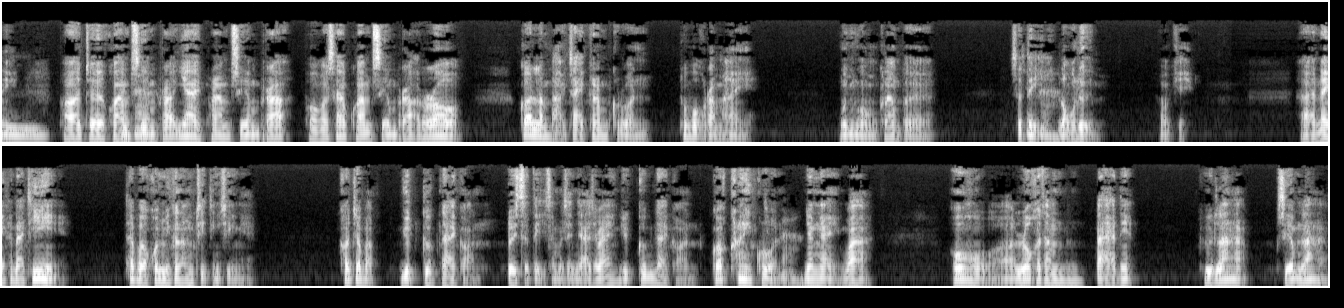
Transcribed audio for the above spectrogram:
นี่พอเจอความเสื่อมเพราะย่ายความเสื่อมเพราะโภคทราบความเสื่อมเพราะโรค ก็ลำบากใจกร่ำครวญทุบกรำให้งุนงงคลั่งเพอสติหลงลืม โอเคในขณะที่ถ้าเผื่อคนมีกำลังจิตจริง ๆ เนี่ยเขาจะแบบหยุดกึกได้ก่อนด้วยสติสมัชัญญาใช่ไหมหยุดกึกได้ก่อน ก็ใคร่ครวญยังไงว่า โอ้โลกธรรมแปดเนี่ย คือลาบเสื่อมลาบ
